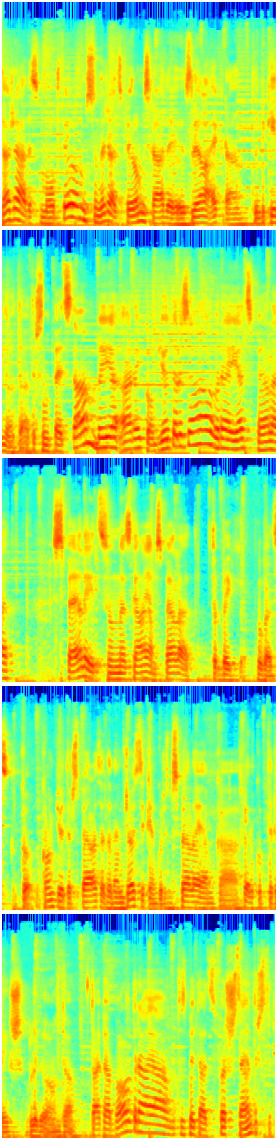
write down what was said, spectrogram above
dažādas multfilmas un dažādas filmas rādīju uz lielā ekrāna. Tas bija kinoteātris. Un pēc tam bija arī kompjutora zāle, varēja iet spēlēt spēlītas, un mēs gājām spēlēt. Tur bija kaut kādas ko kompjutora spēles ar tādiem joystickiem, kurus mēs spēlējām kā helikopterīši lido tā. Tā kā Baltrājā, tas bija tāds foršs centrs, tur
